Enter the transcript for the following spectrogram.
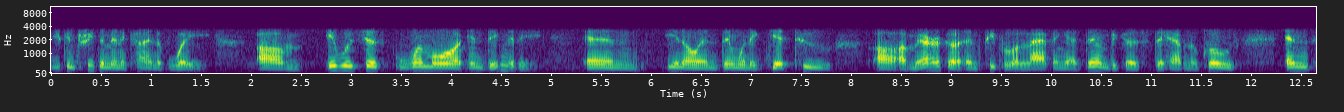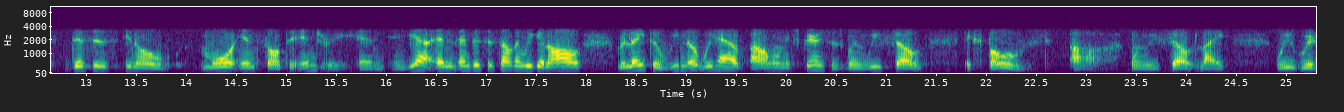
you can treat them in a kind of way. Um, it was just one more indignity. And, you know, and then when they get to uh, America and people are laughing at them because they have no clothes. And this is, you know, more insult to injury. And, and yeah, and, and this is something we can all relate to. We know we have our own experiences when we felt exposed, uh, when we felt like we were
